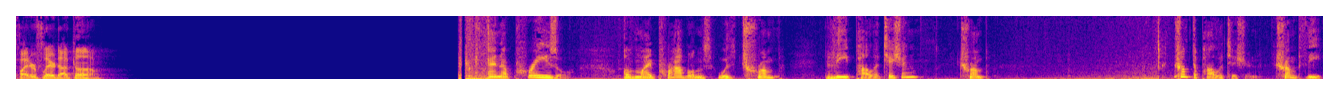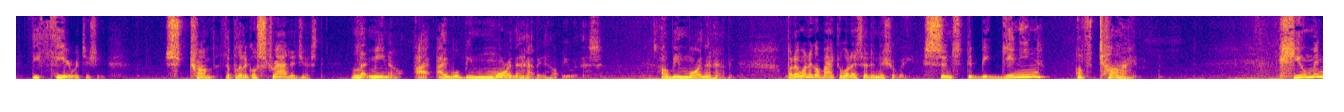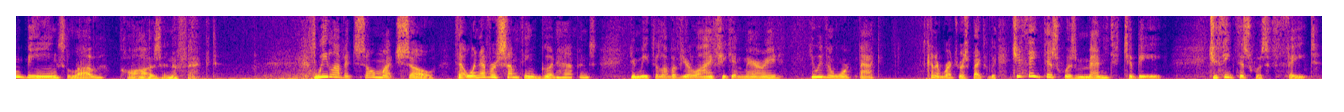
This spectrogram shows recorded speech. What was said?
www.fighterflare.com. An appraisal of my problems with Trump, the politician, Trump, Trump the politician, Trump the, the theoretician, Trump the political strategist. Let me know. I, I will be more than happy to help you with this. I'll be more than happy. But I want to go back to what I said initially. Since the beginning of time, human beings love cause and effect. We love it so much so that whenever something good happens, you meet the love of your life, you get married, you even work back kind of retrospectively. Do you think this was meant to be? Do you think this was fate?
